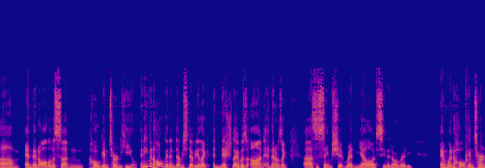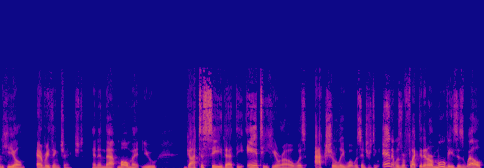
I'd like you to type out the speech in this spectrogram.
Um, and then all of a sudden, Hogan turned heel. And even Hogan in WCW, like initially I was on, and then I was like, ah, it's the same shit, red and yellow. I've seen it already. And when Hogan turned heel, everything changed. And in that moment, you got to see that the anti-hero was actually what was interesting. And it was reflected in our movies as well,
